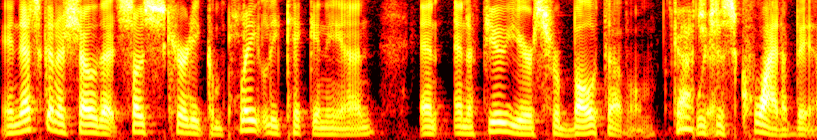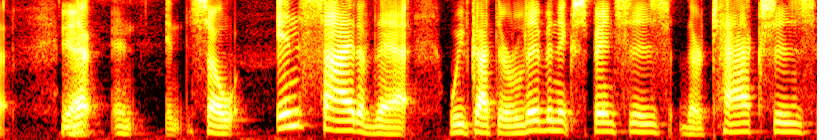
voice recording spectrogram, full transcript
and that's going to show that Social Security completely kicking in and, in a few years for both of them, gotcha. which is quite a bit. And yeah. That, and, and so inside of that, we've got their living expenses, their taxes,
